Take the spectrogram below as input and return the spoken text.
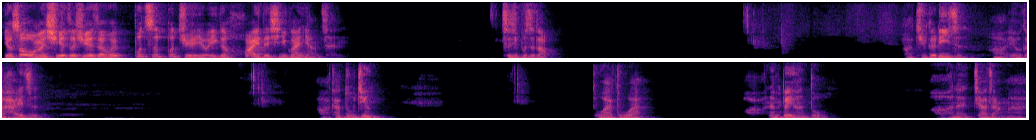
有时候我们学着学着，会不知不觉有一个坏的习惯养成，自己不知道。啊，举个例子啊，有个孩子啊，他读经，读啊读啊，啊，能背很多，啊，那家长啊，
